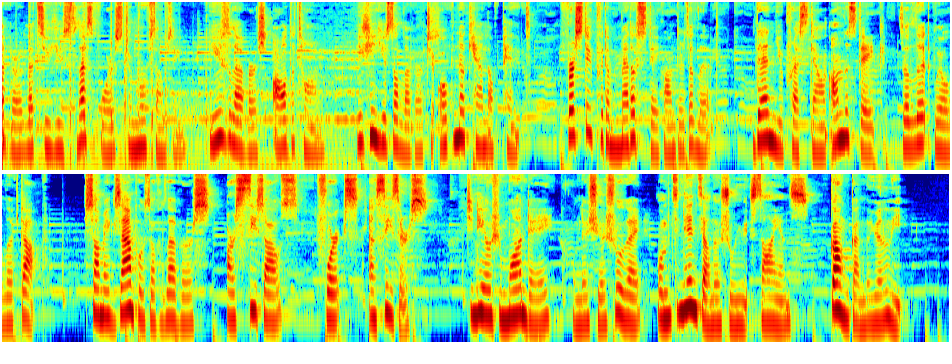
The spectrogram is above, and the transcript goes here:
lever lets you use less force to move something. Use levers all the time. You can use a lever to open a can of paint. First, you put a metal stake under the lid. Then you press down on the stake. The lid will lift up. Some examples of levers are seesaws, forks, and scissors. 今天又是 Monday，我们的学术类，我们今天讲的属于 science，杠杆的原理。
